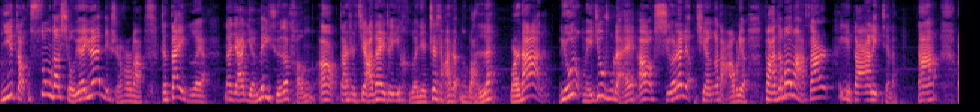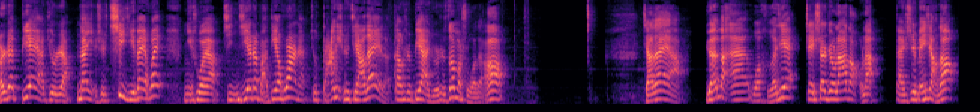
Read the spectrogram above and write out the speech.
你等送到小院院的时候吧，这戴哥呀那家也没觉得疼啊，但是加代这一合计，这咋整啊？完了，玩大了！刘勇没救出来啊，折了两千个 W，把他们马三儿还给搭里去了。啊，而这边亚军啊，那也是气急败坏。你说呀，紧接着把电话呢就打给这加代了。当时边亚军是这么说的啊：“加代呀，原本我合计这事儿就拉倒了，但是没想到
